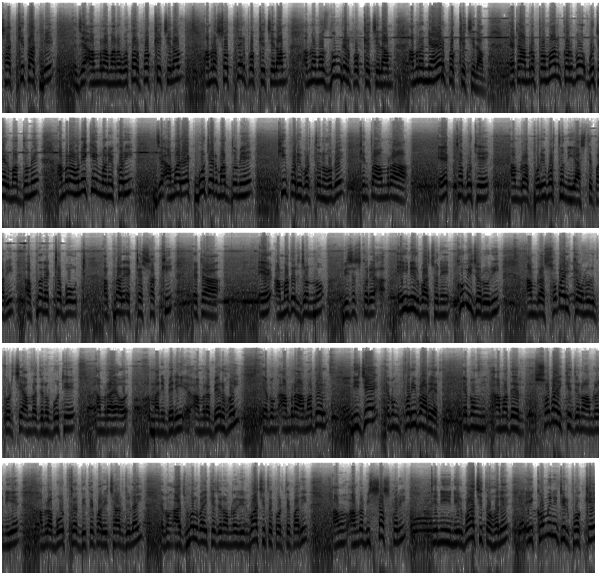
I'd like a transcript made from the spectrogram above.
সাক্ষী থাকবে যে আমরা মানবতার পক্ষে ছিলাম, আমরা সত্যের পক্ষে ছিলাম, আমরা মজলুমদের পক্ষে ছিলাম, আমরা ন্যায়ের পক্ষে ছিলাম। এটা আমরা প্রমাণ করব ভোটের মাধ্যমে। আমরা অনেকেই মনে করি যে আমার এক ভোটের মাধ্যমে কি পরিবর্তন হবে? কিন্তু আমরা একটা ভোটে আমরা পরিবর্তন নিয়ে আসতে পারি। আপনার একটা ভোট আপনার একটা সাক্ষী, এটা আমাদের জন্য বিশেষ করে এই নির্বাচনে খুবই জরুরি। আমরা সবাইকে অনুরোধ করছি, আমরা যেন ভোটে আমরা মানে বেরিয়ে আমরা বের হই এবং আমরা আমাদের নিজে এবং পরিবারের এবং আমাদের সবাইকে যেন আমরা নিয়ে আমরা ভোটটা দিতে পারি চার জুলাই এবং আজমল ভাইকে যেন আমরা নির্বাচিত করতে পারি। আমরা বিশ্বাস করি তিনি নির্বাচিত হলে এই কমিউনিটির পক্ষে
